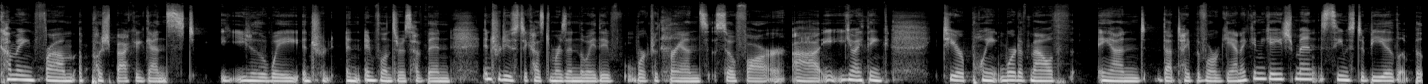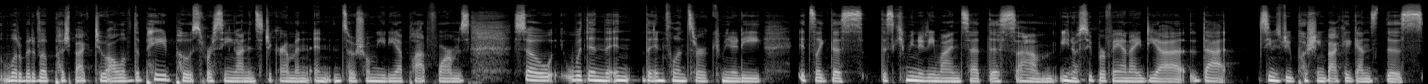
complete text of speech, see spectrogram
coming from a pushback against you know the way influencers have been introduced to customers and the way they've worked with brands so far? Uh, you know, I think to your point, word of mouth and that type of organic engagement seems to be a little bit, little bit of a pushback to all of the paid posts we're seeing on Instagram and, and, and social media platforms. So within the in, the influencer community, it's like this this community mindset, this um, you know super fan idea that seems to be pushing back against this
